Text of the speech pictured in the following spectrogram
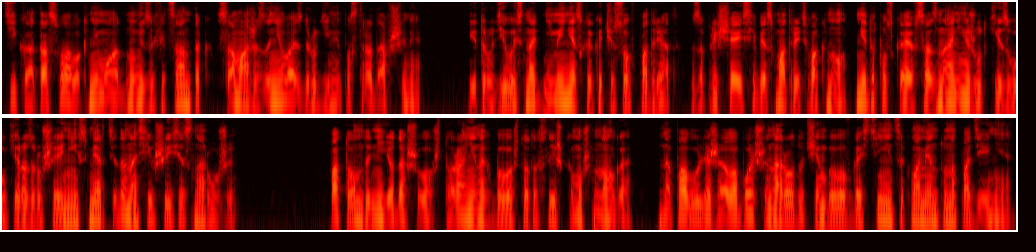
Тика отослала к нему одну из официанток, сама же занялась другими пострадавшими. И трудилась над ними несколько часов подряд, запрещая себе смотреть в окно, не допуская в сознании жуткие звуки разрушения и смерти, доносившиеся снаружи. Потом до нее дошло, что раненых было что-то слишком уж много. На полу лежало больше народу, чем было в гостинице к моменту нападения.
